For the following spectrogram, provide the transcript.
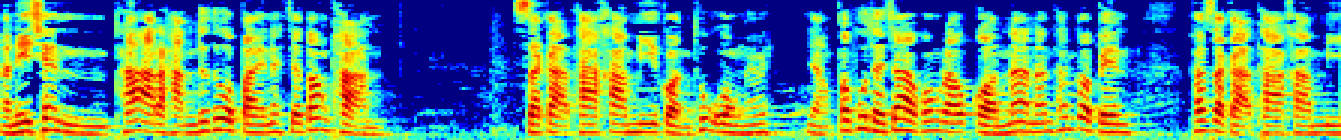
อันนี้เช่น พระอรหันต์ทั่วไปนะจะต้องผ่านสกทาคามีก่อนทุกองค์ใช่ไหมอย่างพระพุทธเจ้าของเราก่อนหน้านั้น ท่านก็เป็นพระสกทาคามี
